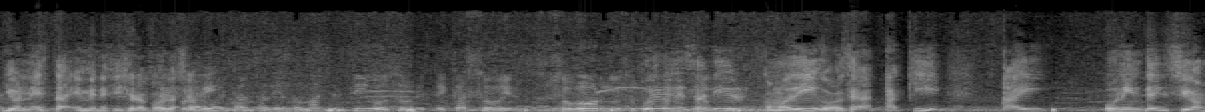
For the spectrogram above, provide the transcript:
y honesta en beneficio de la población. están saliendo más testigos sobre este caso del soborno, Pueden salir, como digo, o sea, aquí hay una intención,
